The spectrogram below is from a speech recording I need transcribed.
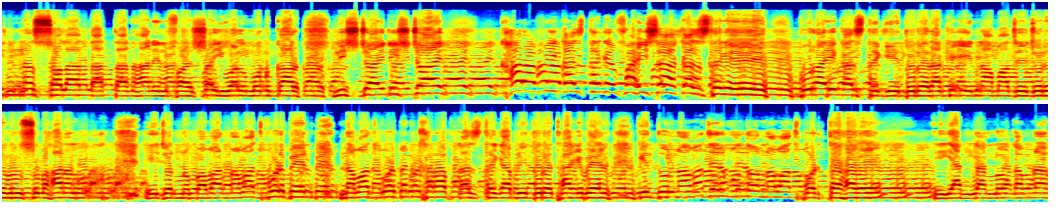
ইন্নাস সালাতা তানহানিল ফাহশাই ওয়াল মুনকার। নিশ্চয় নিশ্চয়, খারাপি কাজ থেকে, ফাহিশা কাজ থেকে, বুরাই কাজ থেকে দূরে রাখে এই নামাজে জোরে বল সুবহানাল্লাহ। এই জন্য বাবার নামাজ পড়বেন নামাজ পড়বেন, খারাপ কাজ থেকে আপনি দূরে থাকবেন। কিন্তু নামাজের মতো নামাজ পড়তে হবে। এই একটা লোক আপনার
